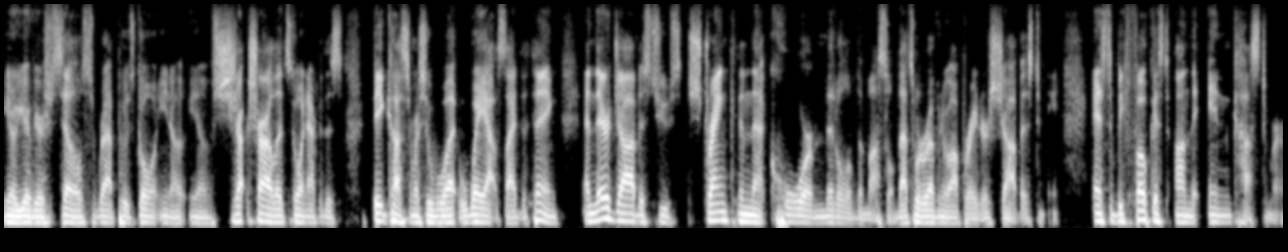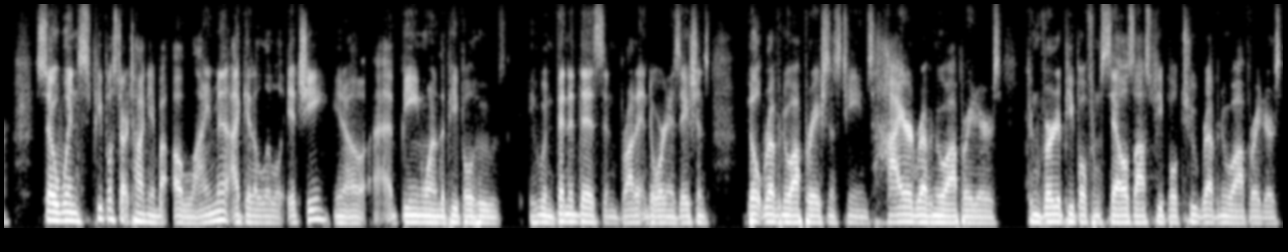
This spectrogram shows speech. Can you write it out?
you know you have your sales rep who's going you know you know Charlotte's going after this big customers who w- way outside the thing, and their job is to strengthen that core middle of the muscle. That's what a revenue operator's job is to me, and it's to be focused on the end customer. So when people start talking about alignment, I get a little itchy. You know, uh, being one of the people who who invented this and brought it into organizations, built revenue operations teams, hired revenue operators, converted people from sales ops people to revenue operators,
